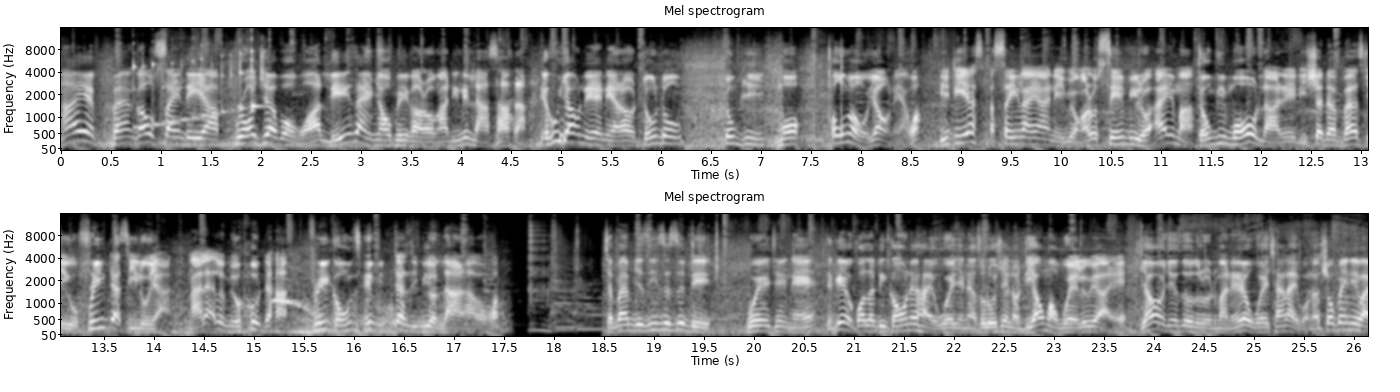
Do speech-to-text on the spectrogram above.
ငါရဲ့ဘန်ကောက်ဆိုင်တရာ project ပေါ့ကွာလေးဆိုင်မြောက်ဖေးကတော့ငါဒီနေ့လာစားတာအခုရောက်နေတဲ့နေရာတော့ဒုံဒုံ ဒုံကီမော်ထုံးတော်ကိုရောက်နေတာကွာ BTS အစိမ်းလိုင်းရနေပြီးတော့ငါတို့ဆင်းပြီးတော့အဲ့ဒီမှာဒုံကီမော်ကိုလာတဲ့ဒီ shuttle bus တွေကို free တက်စီလို့ရတယ်ငါလည်းအဲ့လိုမျိုးဒါ free ဂုံးဆင်းပြီးတက်စီပြီးတော့လာတာပေါ့ကွာဂျပန်ပစ္စည်းစစ်စစ်တွေ ဝယ်ခြင်းနဲ့တကယ်ကို quality ကောင်းတဲ့ဟာတွေဝယ်ခြင်းနဲ့ဆိုလို့ရှိရင်တော့ဒီအောက်မှာဝယ်လို့ရတယ်။ရောက်ချင်းဆိုသလိုဒီမှာနည်းနည်းဝယ်ချမ်းလိုက်ပေါ့နော်။ shopping တွေပါ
